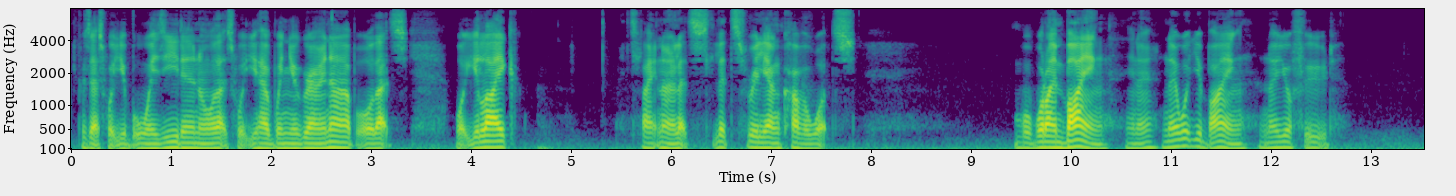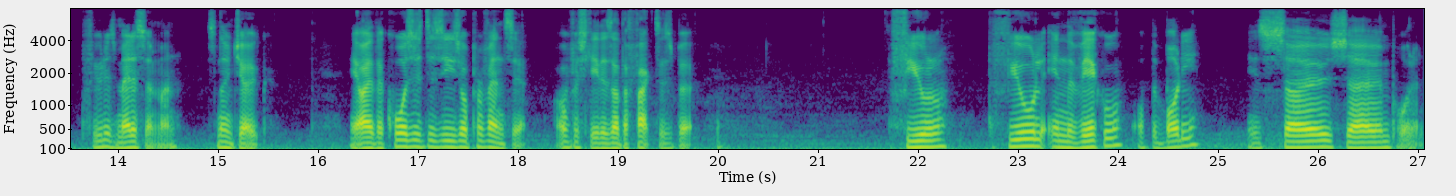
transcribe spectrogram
Because that's what you've always eaten or that's what you had when you're growing up or that's what you like. It's like no let's let's really uncover what's what I'm buying you know? Know what you're buying. Know your food. Food is medicine man. It's no joke. It either causes disease or prevents it. Obviously there's other factors but fuel the fuel in the vehicle of the body is so so important.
